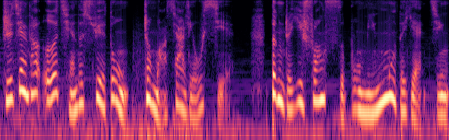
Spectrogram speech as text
只见他额前的血洞正往下流血，瞪着一双死不瞑目的眼睛。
